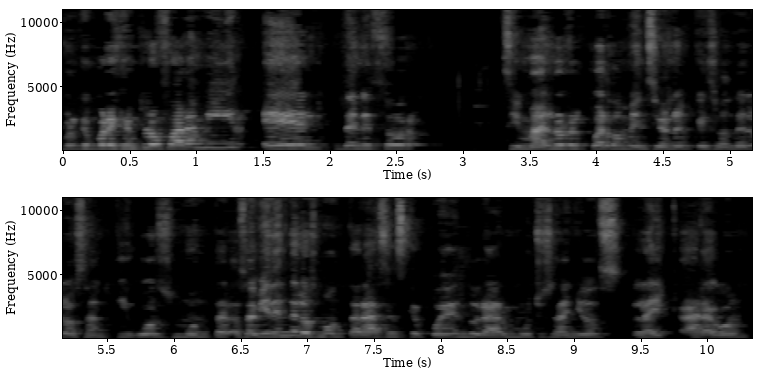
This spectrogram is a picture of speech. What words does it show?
Porque, por ejemplo, Faramir, él, Denethor, si mal no recuerdo, mencionan que son de los antiguos montarazes, o sea, vienen de los montaraces que pueden durar muchos años, like Aragón,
